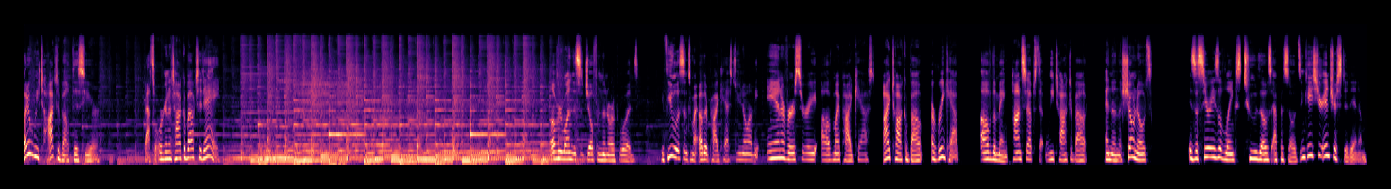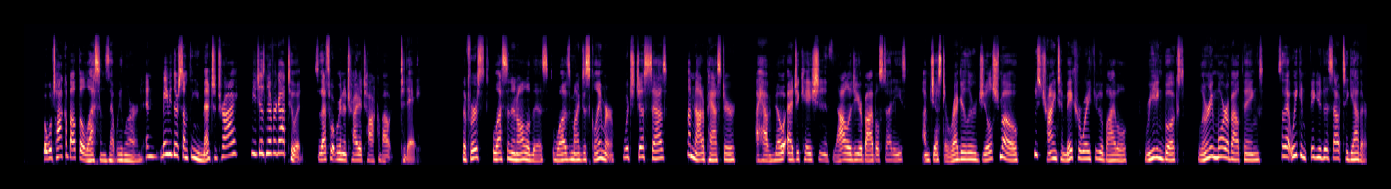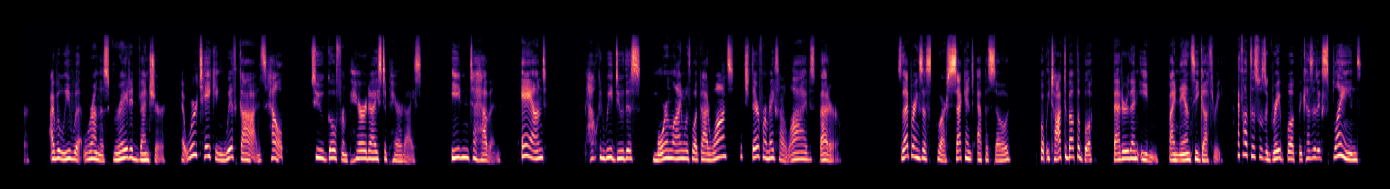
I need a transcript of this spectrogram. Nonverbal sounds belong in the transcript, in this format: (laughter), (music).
What have we talked about this year? That's what we're going to talk about today. Hello, everyone. This is Jill from the North Woods. If you listen to my other podcast, you know on the anniversary of my podcast, I talk about a recap of the main concepts that we talked about. And then the show notes is a series of links to those episodes in case you're interested in them. But we'll talk about the lessons that we learned. And maybe there's something you meant to try, you just never got to it. So that's what we're going to try to talk about today. The first lesson in all of this was my disclaimer, which just says I'm not a pastor. I have no education in theology or Bible studies. I'm just a regular Jill Schmo who's trying to make her way through the Bible, reading books, learning more about things so that we can figure this out together. I believe that we're on this great adventure that we're taking with God's help to go from paradise to paradise, Eden to heaven. And how can we do this more in line with what God wants, which therefore makes our lives better. So that brings us to our second episode, but we talked about the book Better Than Eden by Nancy Guthrie. I thought this was a great book because it explains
